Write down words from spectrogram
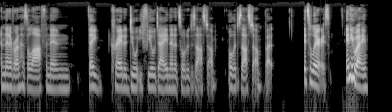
And then everyone has a laugh, and then they create a do what you feel day, and then it's all a disaster, all a disaster. But it's hilarious. Anyway,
